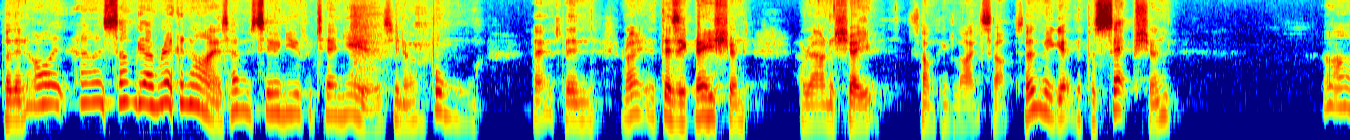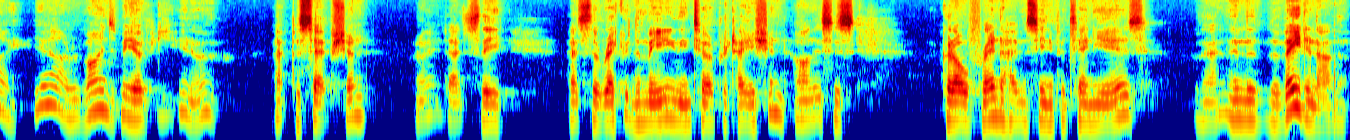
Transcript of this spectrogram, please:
But then, oh, oh, somebody I recognise, haven't seen you for 10 years, you know, boom. That's then, right, a designation around a shape, something lights up. So then we get the perception. Oh, yeah, it reminds me of, you know, that perception, right? That's the, that's the record, the meaning, the interpretation. Oh, this is a good old friend, I haven't seen him for 10 years. And then the, the Vedana, the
